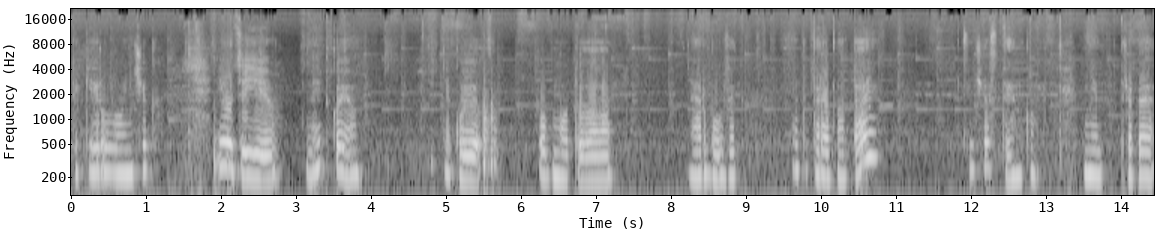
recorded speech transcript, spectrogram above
в такий рулончик. І оцією ниткою, якою обмотувала гарбузик, я тепер обмотаю цю частинку. Мені треба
